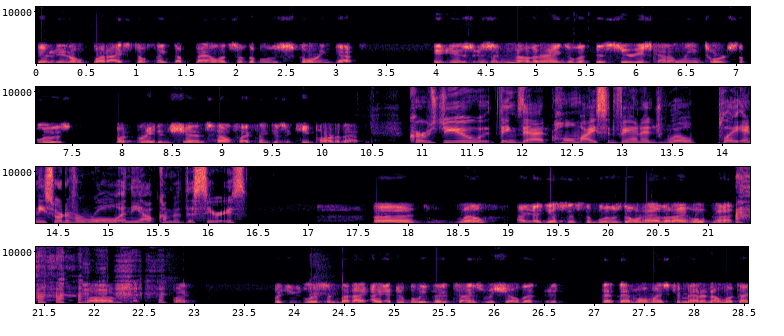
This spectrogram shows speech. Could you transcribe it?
You, you know, but I still think the balance of the Blues scoring depth is is another angle that this series kind of leaned towards the Blues. But Braden Schenn's health, I think, is a key part of that. Kerbs, do you think that home ice advantage will play any sort of a role in the outcome of this series? Uh, well, I, I guess since the Blues don't have it, I hope not. um, but but you listen, but I, I do believe that at times, Michelle, that it, that that home ice can matter. Now, look, I,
